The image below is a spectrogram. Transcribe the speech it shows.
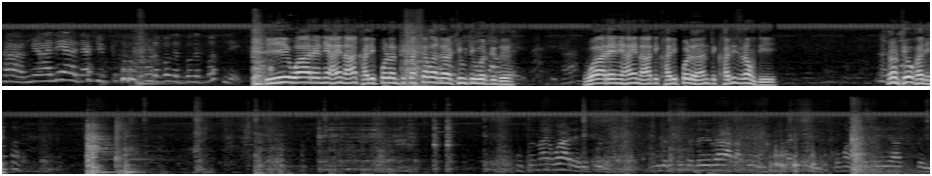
हा मी आले आणि अशी बघत बघत बसले ती वाऱ्याने आहे ना खाली पडन ती कशाला ठेवती वर तिथं वाऱ्याने आहे ना ती खाली पडन ती खालीच राहू दे. राहून ठेव खाली. नाही वाऱ्याने पडत उलट तिथं लय राडा करून ठेवलाय तुम्ही. तुम्हाला लय असतंय.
